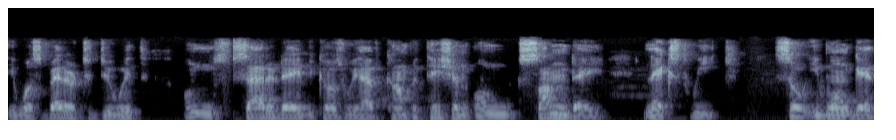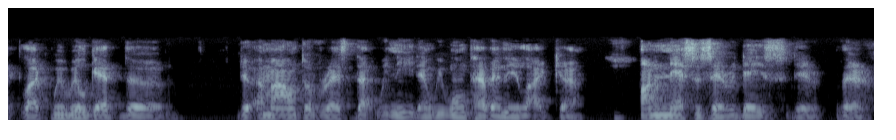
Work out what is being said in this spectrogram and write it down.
it was better to do it on Saturday because we have competition on Sunday next week. So it won't get like we will get the the amount of rest that we need, and we won't have any like uh, unnecessary days there there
